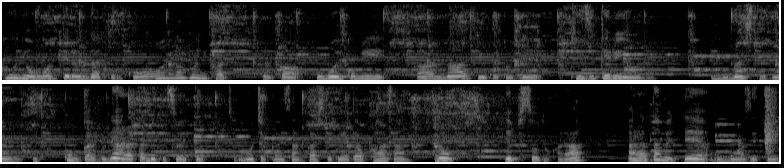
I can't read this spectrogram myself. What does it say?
ふうに思ってるんだってこんなふうにかなんか思い込みがあるなっていうことをね気づけるようになりましたね。で今回もね改めてそうやってそのお茶会参加してくれたお母さんのエピソードから改めて思わせてい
